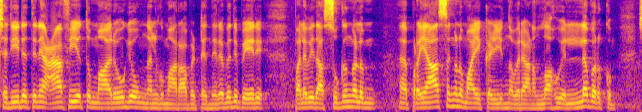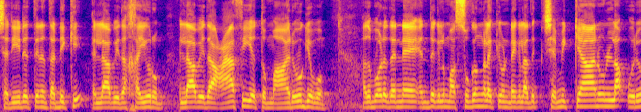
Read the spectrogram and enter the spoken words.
ശരീരത്തിന് ആഫിയത്തും ആരോഗ്യവും നൽകുമാറാവട്ടെ. നിരവധി പേര് പലവിധ അസുഖങ്ങളും പ്രയാസങ്ങളുമായി കഴിയുന്നവരാണ്. അള്ളാഹു എല്ലാവർക്കും ശരീരത്തിന് തടിക്ക് എല്ലാവിധ ഹൈറും എല്ലാവിധ ആഫിയത്തും ആരോഗ്യവും അതുപോലെ തന്നെ എന്തെങ്കിലും അസുഖങ്ങളൊക്കെ ഉണ്ടെങ്കിൽ അത് ക്ഷമിക്കാനുള്ള ഒരു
